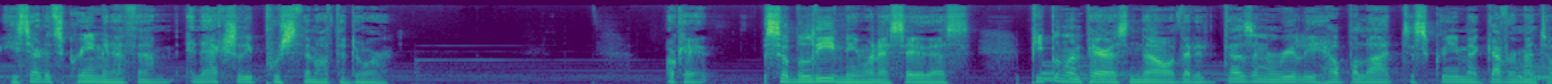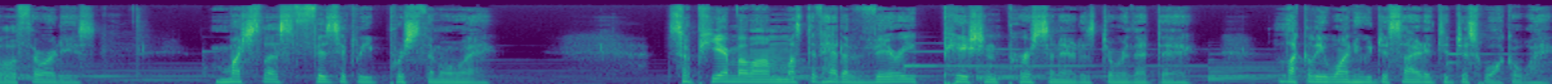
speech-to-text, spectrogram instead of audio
He started screaming at them and actually pushed them out the door. Okay, so believe me when I say this. People in Paris know that it doesn't really help a lot to scream at governmental authorities, much less physically push them away. So Pierre Balmain must have had a very patient person at his door that day, luckily one who decided to just walk away.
